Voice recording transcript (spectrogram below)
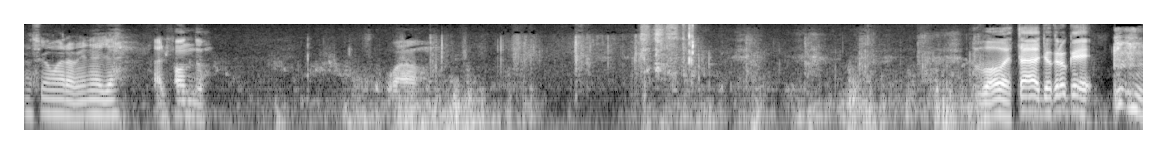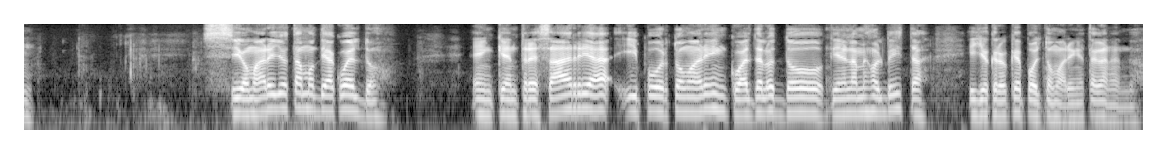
No sé, Mara, viene allá, al fondo. Wow. Wow, está, yo creo que si Omar y yo estamos de acuerdo en que entre Sarria y Puerto Marín, cuál de los dos tiene la mejor vista, y yo creo que Puerto Marín está ganando.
